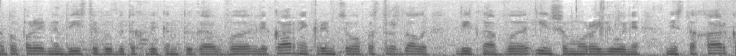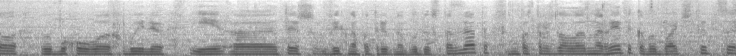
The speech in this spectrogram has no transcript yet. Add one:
Е, Попередньо 200 вибитих вікон тільки в лікарні. Крім цього, постраждали вікна в іншому районі міста Харкова вибуховою хвилею, і е, теж вікна потрібно буде вставляти. Постраждала енергетика. Ви бачите це. Е,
